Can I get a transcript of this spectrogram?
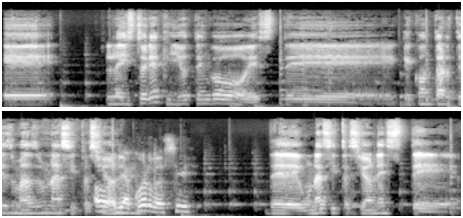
eh, la historia que yo tengo este, que contarte es más de una situación. Oh, de acuerdo, sí. De una situación este,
